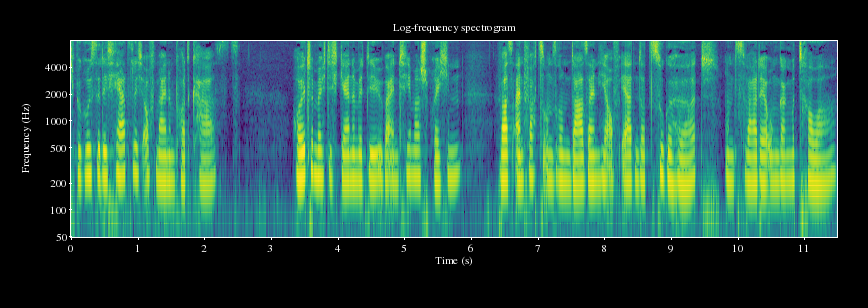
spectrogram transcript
ich begrüße dich herzlich auf meinem Podcast. Heute möchte ich gerne mit dir über ein Thema sprechen, was einfach zu unserem Dasein hier auf Erden dazugehört, und zwar der Umgang mit Trauer.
